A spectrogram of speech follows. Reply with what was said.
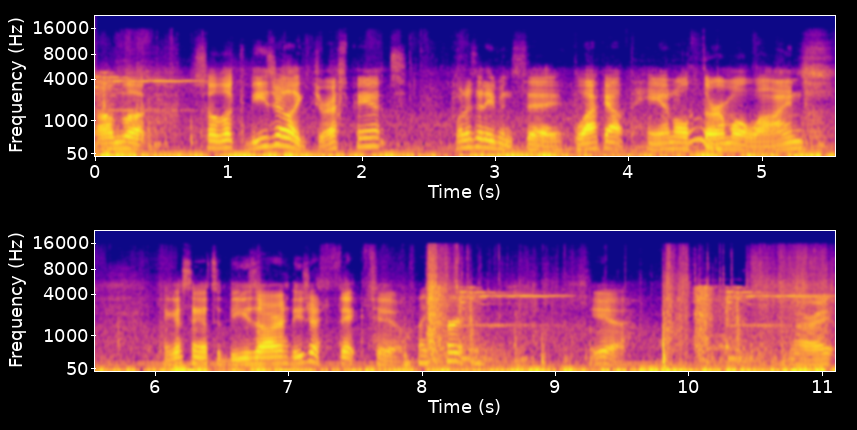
Um, look. So look, these are like dress pants. What does it even say? Blackout panel, Ooh. thermal lines. I guess that's what these are. These are thick too. Like curtain. Yeah. All right.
